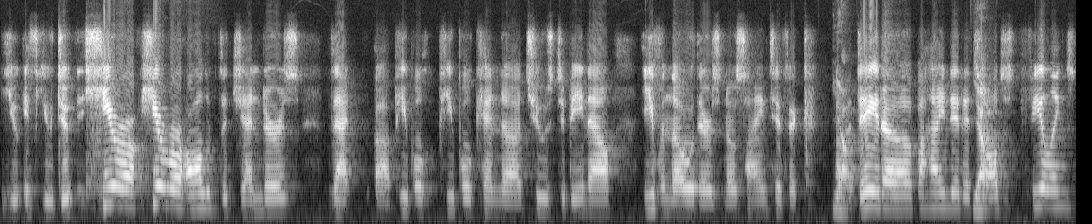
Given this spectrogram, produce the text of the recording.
You, if you do, here are here are all of the genders that uh, people people can uh, choose to be now, even though there's no scientific uh, data behind it. It's Yep. all just feelings.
